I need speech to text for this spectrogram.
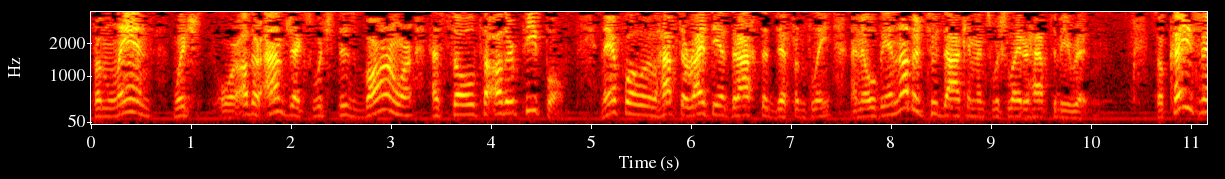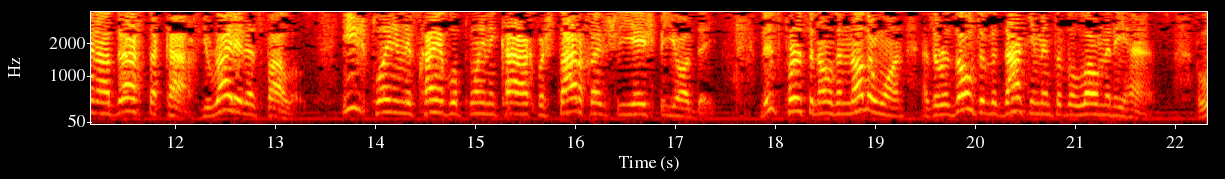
from land which, or other objects which this borrower has sold to other people. Therefore, we will have to write the adrachta differently, and there will be another two documents which later have to be written. So, Kaisvin adrachta kach, you write it as follows. This person owns another one as a result of the document of the loan that he has. And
